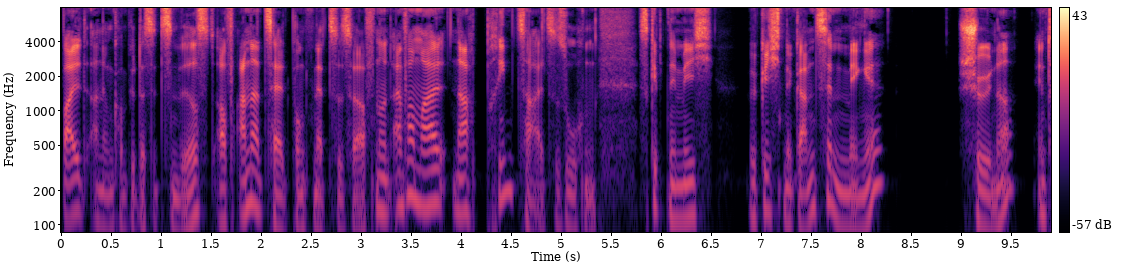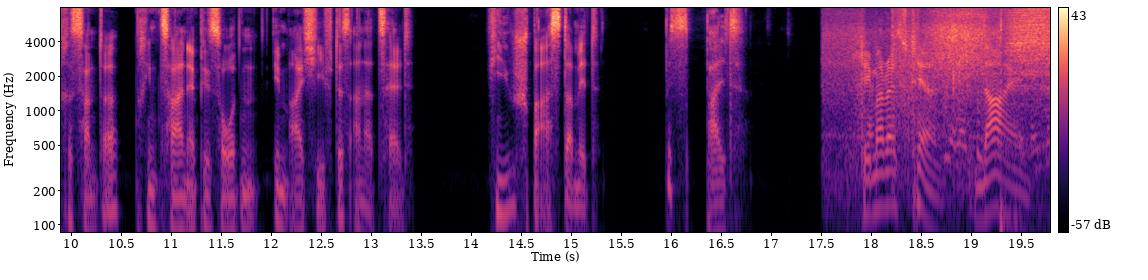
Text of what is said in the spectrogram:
bald an einem Computer sitzen wirst, auf anerzählt.net zu surfen und einfach mal nach Primzahl zu suchen. Es gibt nämlich wirklich eine ganze Menge schöner, interessanter Primzahlen-Episoden im Archiv des Anerzählt. Viel Spaß damit. Bis bald. TMRS 10, 9, 8.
